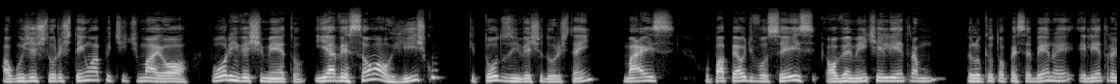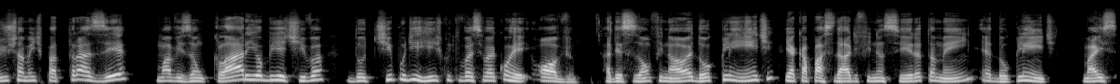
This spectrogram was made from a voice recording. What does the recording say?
alguns gestores têm um apetite maior por investimento e aversão ao risco, que todos os investidores têm, mas o papel de vocês, obviamente, ele entra, pelo que eu estou percebendo, ele entra justamente para trazer uma visão clara e objetiva do tipo de risco que você vai correr. Óbvio, a decisão final é do cliente e a capacidade financeira também é do cliente mas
